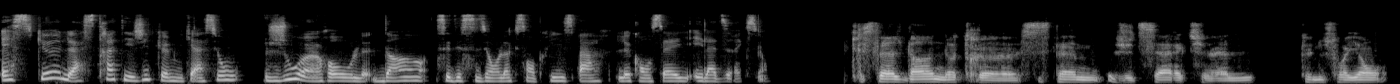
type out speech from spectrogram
est-ce que la stratégie de communication joue un rôle dans ces décisions-là qui sont prises par le conseil et la direction? Christelle, dans notre euh, système judiciaire actuel, que nous soyons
